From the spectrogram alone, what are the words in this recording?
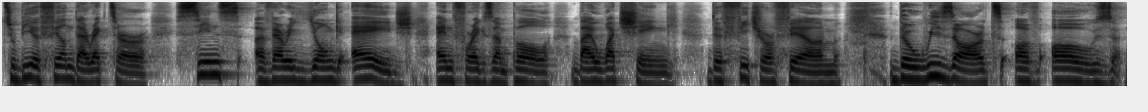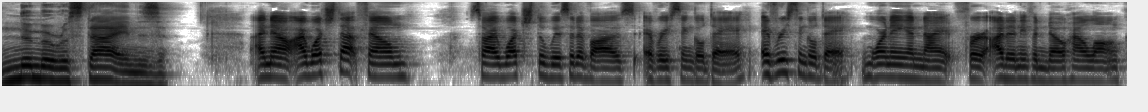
to be a film director since a very young age and for example by watching the feature film The Wizard of Oz numerous times. I know. I watched that film. So I watched The Wizard of Oz every single day, every single day, morning and night for I don't even know how long.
